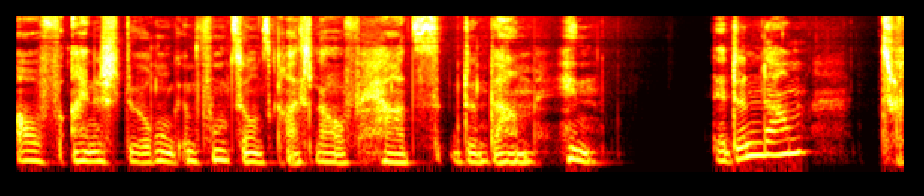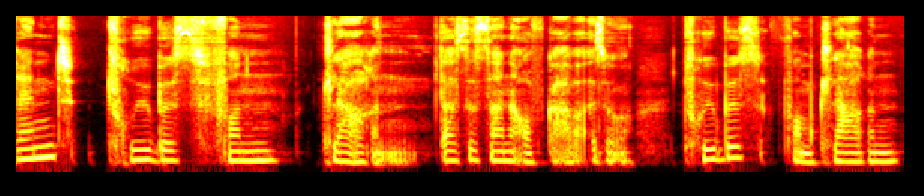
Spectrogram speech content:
auf eine Störung im Funktionskreislauf Herz-Dünndarm hin. Der Dünndarm trennt Trübes von Klaren. Das ist seine Aufgabe. Also Trübes vom Klaren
